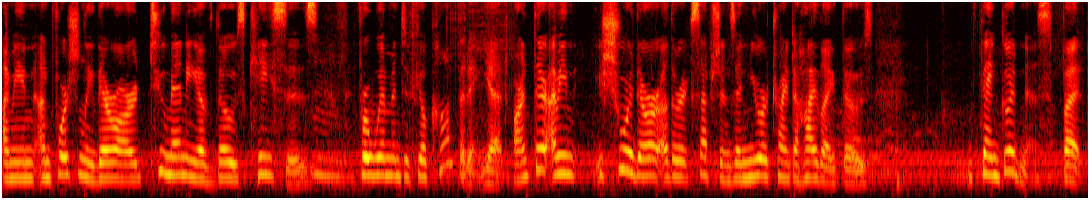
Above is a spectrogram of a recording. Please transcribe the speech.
I mean, unfortunately, there are too many of those cases mm. for women to feel confident yet, aren't there? I mean, sure, there are other exceptions, and you're trying to highlight those thank goodness. But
